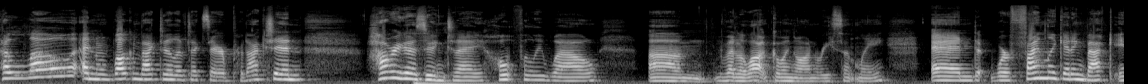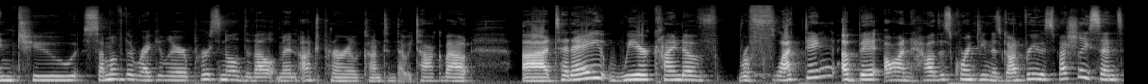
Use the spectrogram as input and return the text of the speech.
Hello, and welcome back to Liv Teixeira production. How are you guys doing today? Hopefully, well. Um, we've had a lot going on recently, and we're finally getting back into some of the regular personal development, entrepreneurial content that we talk about. Uh, today, we're kind of reflecting a bit on how this quarantine has gone for you, especially since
